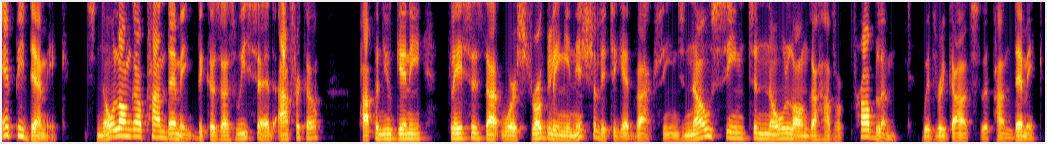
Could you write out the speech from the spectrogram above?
epidemic. It's no longer a pandemic because, as we said, Africa, Papua New Guinea, places that were struggling initially to get vaccines now seem to no longer have a problem with regards to the pandemic.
